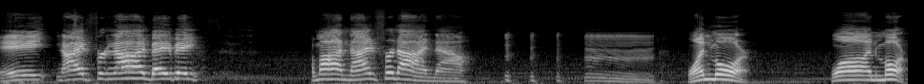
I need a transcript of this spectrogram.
Eight, nine for nine, baby. Come on, nine for nine now. One more. One more.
